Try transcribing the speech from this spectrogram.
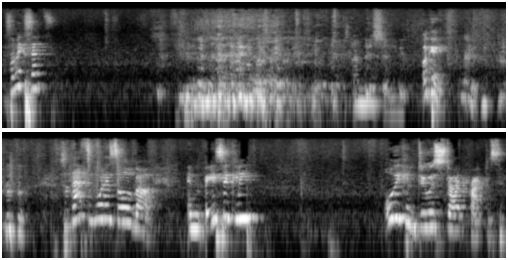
Does that make sense? I'm listening. Okay. so that's what it's all about, and basically, all you can do is start practicing.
